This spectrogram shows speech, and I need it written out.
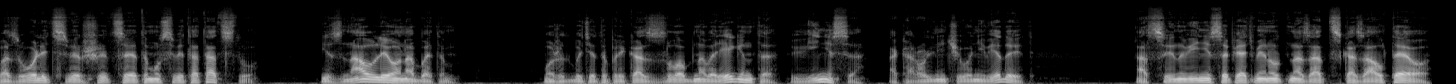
позволить свершиться этому святотатству? И знал ли он об этом? Может быть, это приказ злобного регента Винниса, а король ничего не ведает? А сын Винниса пять минут назад сказал Тео:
